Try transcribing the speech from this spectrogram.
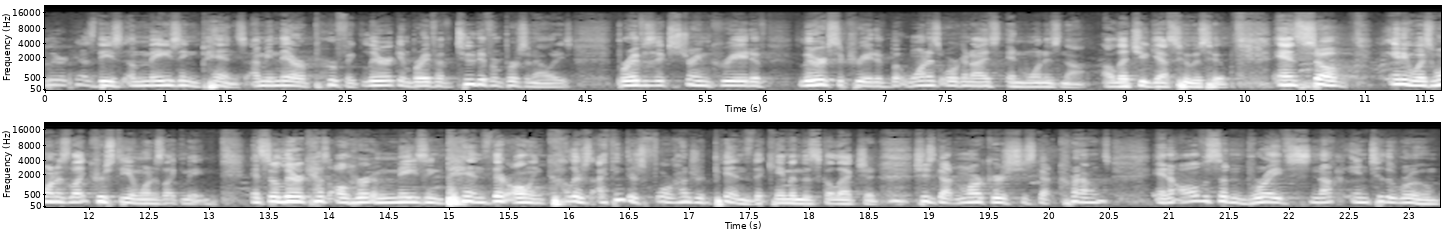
Lyric has these amazing pens. I mean, they are perfect. Lyric and Brave have two different personalities. Brave is extreme creative, Lyric's a creative, but one is organized and one is not. I'll let you guess who is who. And so, anyways, one is like Christy and one is like me. And so, Lyric has all her amazing pins. They're all in colors. I think there's 400 pins that came in this collection. She's got markers, she's got crowns. And all of a sudden, Brave snuck into the room,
